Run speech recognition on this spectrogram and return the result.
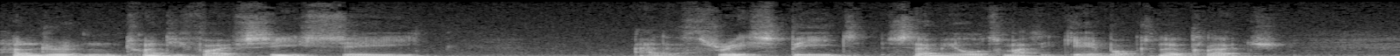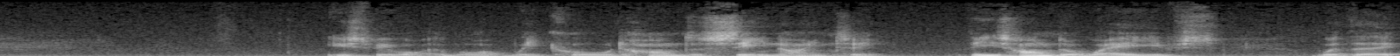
125cc had a three-speed semi-automatic gearbox no clutch. Used to be what, what we called Honda C90 these Honda Waves were the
